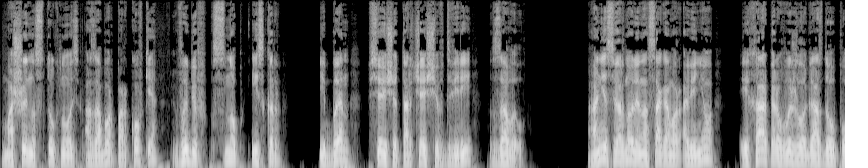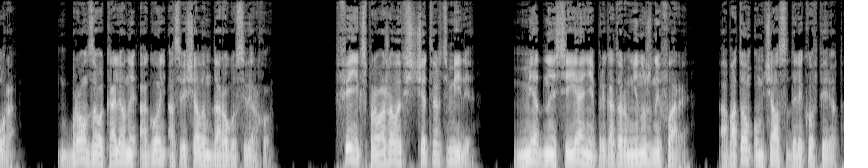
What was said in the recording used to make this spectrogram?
Машина стукнулась о забор парковки, выбив сноп искр, и Бен, все еще торчащий в двери, завыл. Они свернули на Сагамор-авеню, и Харпер выжила газ до упора. Бронзово-каленый огонь освещал им дорогу сверху. Феникс провожал их с четверть мили. Медное сияние, при котором не нужны фары, а потом умчался далеко вперед.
